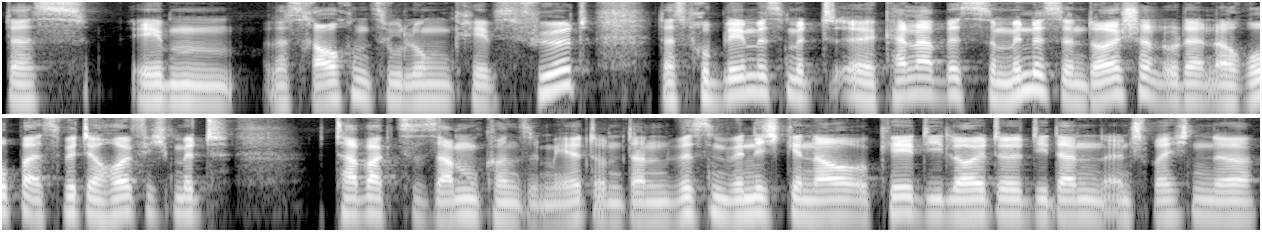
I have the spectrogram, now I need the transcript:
dass eben das Rauchen zu Lungenkrebs führt. Das Problem ist mit äh, Cannabis, zumindest in Deutschland oder in Europa, es wird ja häufig mit Tabak zusammen konsumiert. Und dann wissen wir nicht genau, okay, die Leute, die dann entsprechende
